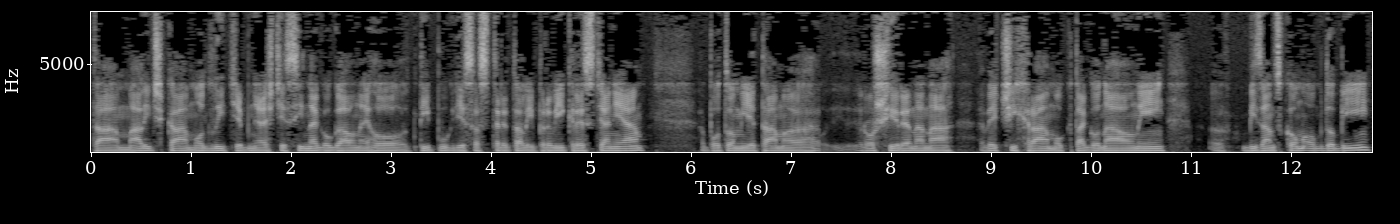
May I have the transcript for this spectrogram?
tá maličká modlitebňa ešte synagogálneho typu, kde sa stretali prví kresťania potom je tam e, rozšírená na väčší chrám oktagonálny byzantskom období,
